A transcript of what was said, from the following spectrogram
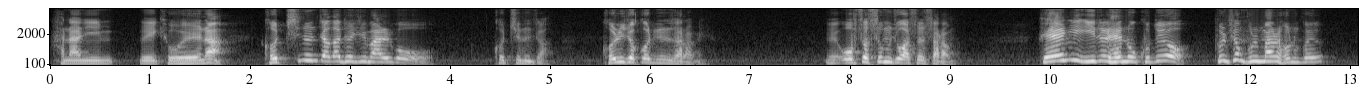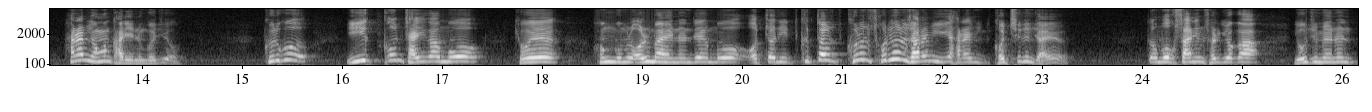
하나님의 교회나 거치는 자가 되지 말고 거치는 자. 걸리적거리는 사람이 예, 없었으면 좋았을 사람. 괜히 일을 해놓고도요 불평 불만을 하는 거예요. 하나님 영광 가리는 거죠. 그리고 이건 자기가 뭐 교회 헌금을 얼마 했는데 뭐 어쩌니 그딴 그런 소리 하는 사람이 하나님 거치는 자예요. 또 목사님 설교가 요즘에는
